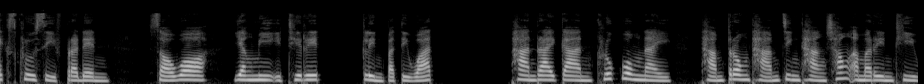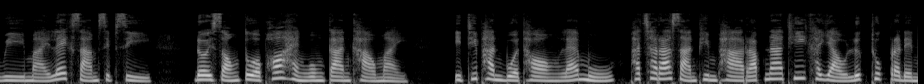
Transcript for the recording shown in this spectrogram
Exclusive ประเด็น สว ยังมีอิทธิฤทธิ กลิ่นปฏิวัติ ผ่านรายการคลุกวงใน ถามตรงถามจริงทางช่องอมรินทีวีหมายเลข 34 โดยสองตัวพ่อแห่งวงการข่าวใหม่ อิทธิพันธ์บัวทองและหมู พัชรสารพิมพารับหน้าที่เขย่าลึกทุกประเด็น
